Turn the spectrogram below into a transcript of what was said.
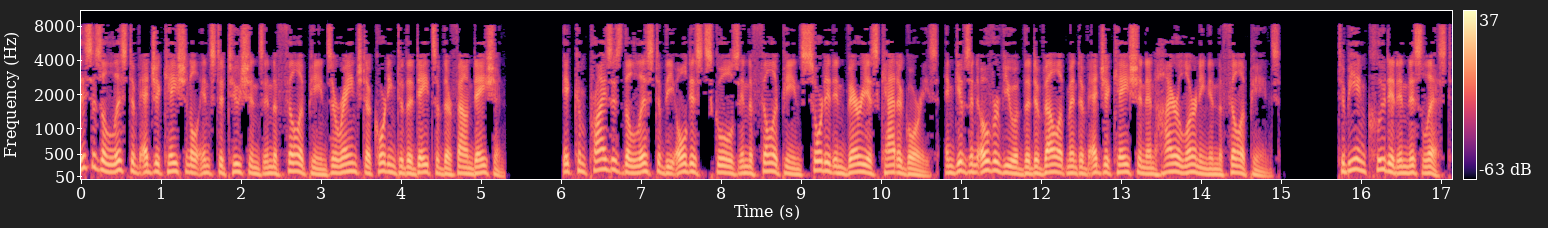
This is a list of educational institutions in the Philippines arranged according to the dates of their foundation. It comprises the list of the oldest schools in the Philippines sorted in various categories, and gives an overview of the development of education and higher learning in the Philippines. To be included in this list,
